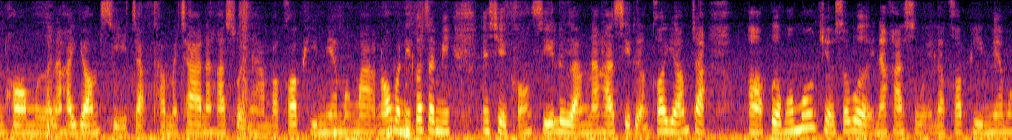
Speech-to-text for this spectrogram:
นทอมือนะคะ ย้อมสีจากธรรมชาตินะคะ สวยงามแล้วก็พรีเมียมมากๆเนาะวันนี้ก็จะมีในเฉดของสีเหลืองนะคะ สีเหลืองก็ย้อมจาก เปลือกมะม่วงเขียวเสวยนะคะ สวยแล้วก็พรีเมียม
